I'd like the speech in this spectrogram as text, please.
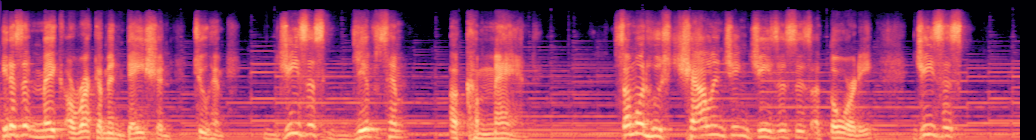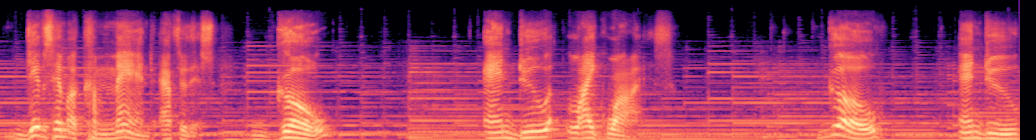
He doesn't make a recommendation to him. Jesus gives him a command. Someone who's challenging Jesus's authority, Jesus gives him a command after this. Go and do likewise. Go and do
